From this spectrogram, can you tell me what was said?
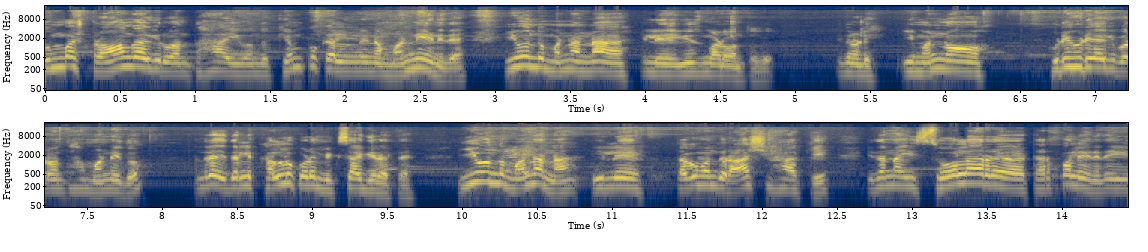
ತುಂಬಾ ಸ್ಟ್ರಾಂಗ್ ಆಗಿರುವಂತಹ ಈ ಒಂದು ಕೆಂಪು ಕಲ್ಲಿನ ಮಣ್ಣು ಏನಿದೆ, ಈ ಒಂದು ಮಣ್ಣನ್ನ ಇಲ್ಲಿ ಯೂಸ್ ಮಾಡುವಂಥದ್ದು. ಇದು ನೋಡಿ, ಈ ಮಣ್ಣು ಹುಡಿ ಹುಡಿಯಾಗಿ ಬರುವಂತಹ ಮಣ್ಣಿದು, ಅಂದ್ರೆ ಇದರಲ್ಲಿ ಕಲ್ಲು ಕೂಡ ಮಿಕ್ಸ್ ಆಗಿರುತ್ತೆ. ಈ ಒಂದು ಮಣ್ಣನ್ನ ಇಲ್ಲಿ ತಗೊಂಬಂದು ರಾಶಿ ಹಾಕಿ ಇದನ್ನ ಈ ಸೋಲಾರ್ ಟರ್ಪಲ್ ಏನಿದೆ, ಈ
